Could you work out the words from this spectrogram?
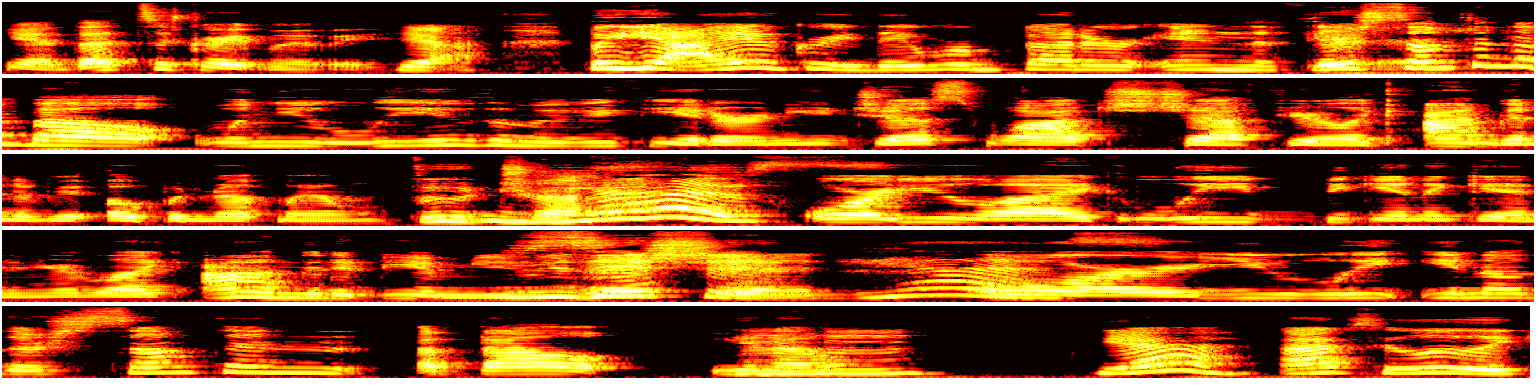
Yeah, that's a great movie. Yeah, but yeah, I agree. They were better in the theater. There's something about when you leave the movie theater and you just watch Chef, you're like, I'm gonna be open up my own food truck. Yes. Or you like leave Begin Again and you're like, I'm gonna be a musician. Yes. Or you leave, you know, there's something about, you know, Mhm. Yeah, absolutely.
